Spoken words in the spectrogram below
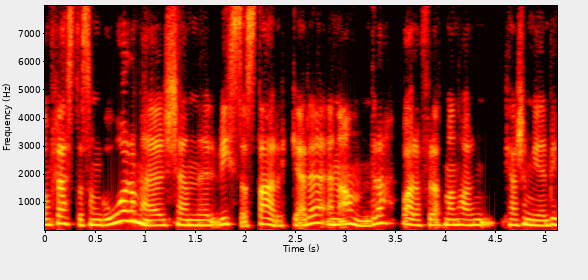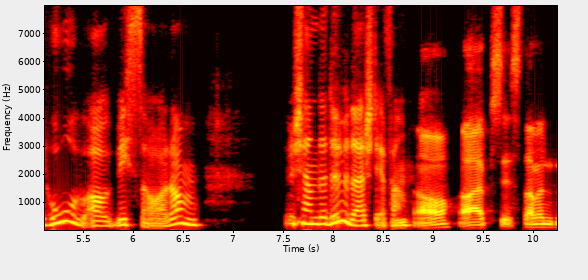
de flesta som går de här känner vissa starkare än andra, bara för att man har kanske mer behov av vissa av dem. Hur kände du där, Stefan? Ja, ja precis. Ja, men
